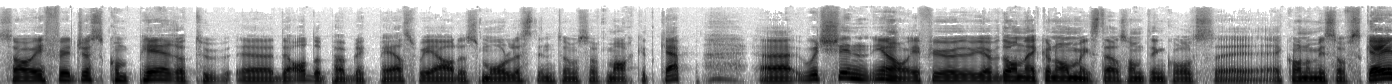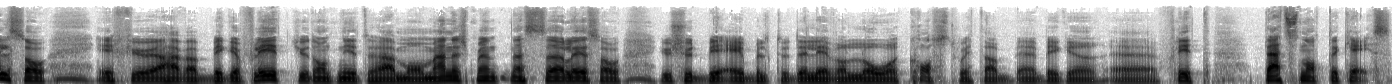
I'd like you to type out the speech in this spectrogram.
So if we just compare it to uh, the other public peers, we are the smallest in terms of market cap, uh, which in, you know, if you have done economics, there's something called uh, economies of scale. So if you have a bigger fleet, you don't need to have more management necessarily. So you should be able to deliver lower cost with a bigger fleet. That's not the case.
